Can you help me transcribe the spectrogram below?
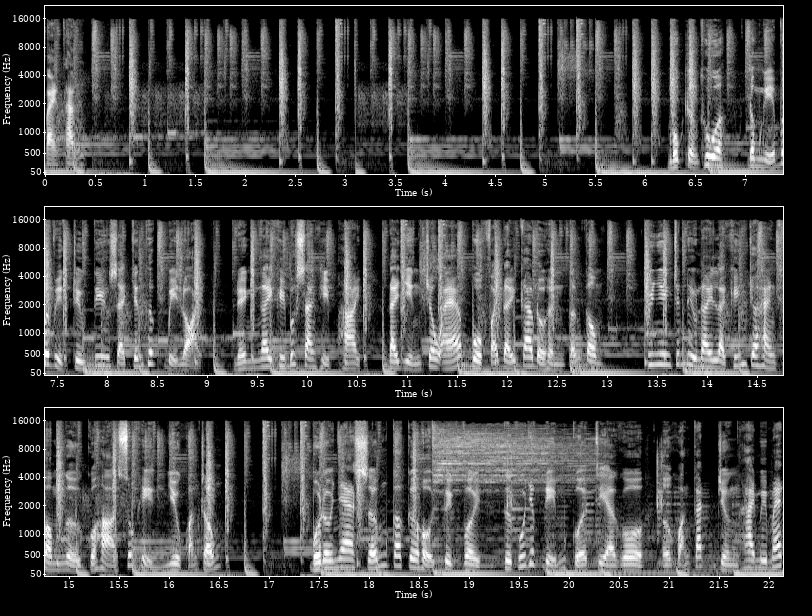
bàn thắng. Một trận thua đồng nghĩa với việc Triều Tiên sẽ chính thức bị loại, nên ngay khi bước sang hiệp 2, đại diện châu Á buộc phải đẩy cao đội hình tấn công. Tuy nhiên chính điều này lại khiến cho hàng phòng ngự của họ xuất hiện nhiều khoảng trống. Bồ Đào Nha sớm có cơ hội tuyệt vời từ cú dứt điểm của Thiago ở khoảng cách chừng 20m,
